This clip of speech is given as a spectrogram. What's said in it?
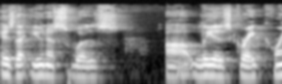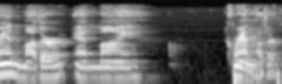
is that Eunice was uh, Leah's great grandmother and my grandmother.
